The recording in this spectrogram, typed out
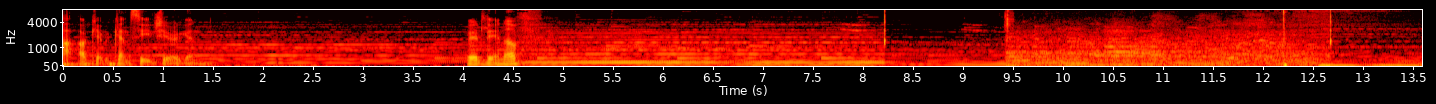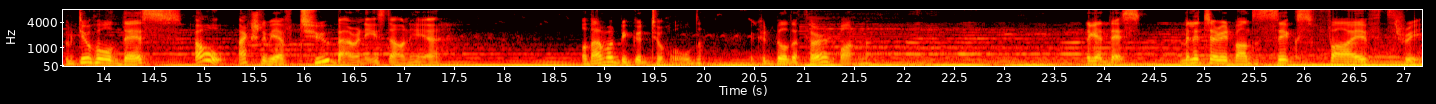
Ah, okay, we can siege here again. Weirdly enough. We do hold this. Oh, actually we have two baronies down here. Well, that would be good to hold. We could build a third one. Look at this. Military advances 6, 5, 3.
